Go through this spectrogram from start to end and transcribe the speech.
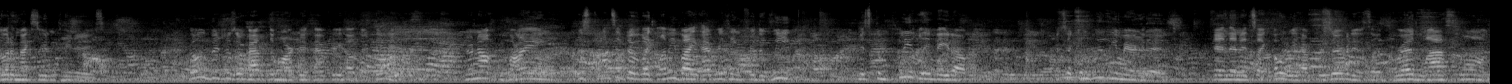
go to Mexican communities. Those bitches are at the market every other day. They're not buying this concept of like let me buy everything for the week is completely made up. It's a completely American thing. And then it's like, oh, we have preservatives. The bread lasts long.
